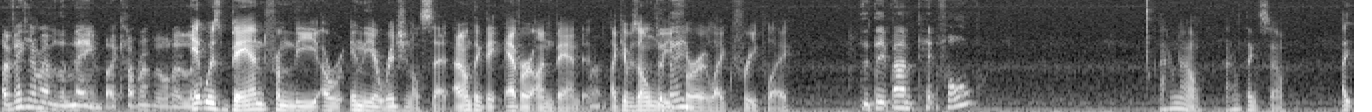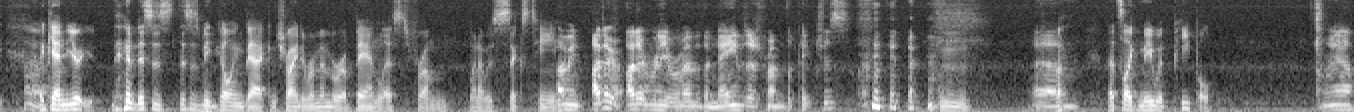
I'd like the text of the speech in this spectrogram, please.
I vaguely remember the name, but I can't remember what it looked. It was banned from the in the original set. I don't think they ever unbanned it. Oh. Like it was only they? for like free play. Did they ban Pitfall? I don't know. I don't think so. I, Huh. Again, you're this is this is me going back and trying to remember a band list from when I was 16. I mean, I don't. I don't really remember the names. I just remember the pictures. Mm. um, That's like me with people. yeah.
